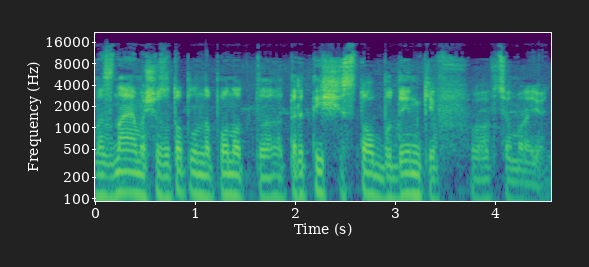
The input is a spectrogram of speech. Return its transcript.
ми знаємо, що затоплено понад е, 3100 будинків е, в цьому районі.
